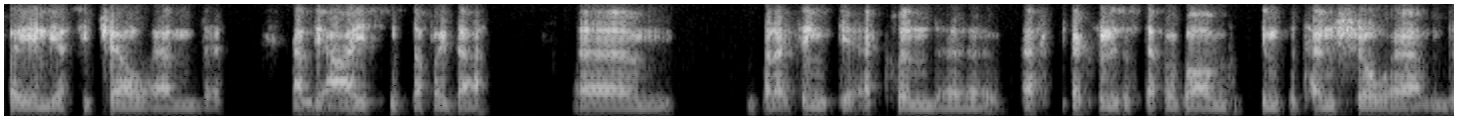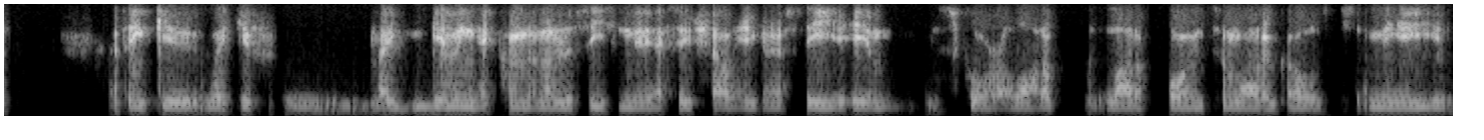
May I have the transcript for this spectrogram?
play in the SHL and uh, and the ice and stuff like that. Um, but I think Eklund uh, Eklund is a step above in potential, and I think you like if like giving Eklund another season in the SHL, you're gonna see him score a lot of a lot of points and a lot of goals. I mean,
